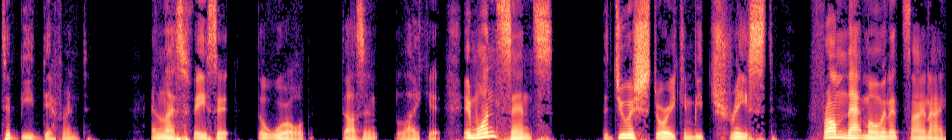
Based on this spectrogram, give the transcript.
to be different. And let's face it, the world doesn't like it. In one sense, the Jewish story can be traced from that moment at Sinai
